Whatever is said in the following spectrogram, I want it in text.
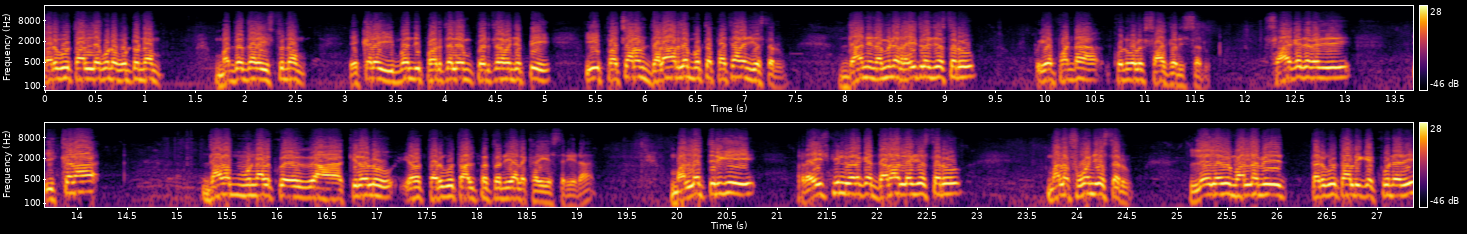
తరుగు తాళ్ళు లేకుండా కొంటున్నాం మద్దతు ధర ఇస్తున్నాం. ఎక్కడ ఇబ్బంది పడతలేము పెడతలేమని చెప్పి ఈ ప్రచారం దళారులే మొత్తం ప్రచారం చేస్తారు. దాన్ని నమ్మిన రైతులు ఏం చేస్తారు? ఏ పంట కొనుగోలుకు సహకరిస్తారు. సహకరించేది ఇక్కడ దాదాపు మూడు నాలుగు కిలోలు ఏదో తరుగు తాలిపతో అలా కడిగేస్తారు ఇక్కడ మళ్ళా తిరిగి రైస్ మిల్ వెనక దళాలు ఏం చేస్తారు? మళ్ళా ఫోన్ చేస్తారు. లేదు మళ్ళా మీ తరుగు తాలూకు ఎక్కువ ఉన్నది.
